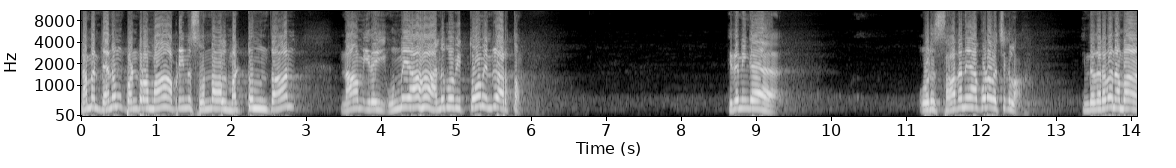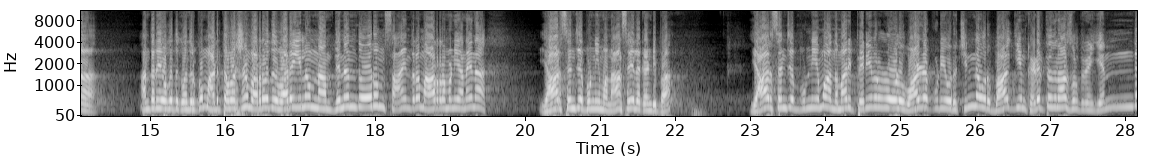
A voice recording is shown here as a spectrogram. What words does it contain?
நம்ம தினம் பண்ணுறோமா அப்படின்னு சொன்னால் மட்டும்தான் நாம் இதை உண்மையாக அனுபவித்தோம் என்று அர்த்தம். இதை நீங்கள் ஒரு சாதனையாக கூட வச்சுக்கலாம். இந்த தடவை நம்ம அந்தரயோகத்துக்கு வந்திருக்கோம். அடுத்த வருஷம் வர்றது வரையிலும் நாம் தினந்தோறும் சாயந்தரம் ஆறரை மணி ஆனால் யார் செஞ்ச புண்ணியமோ நான் செய்யல கண்டிப்பாக யார் செஞ்ச புண்ணியமோ அந்த மாதிரி பெரியவர்களோடு வாழக்கூடிய ஒரு சின்ன ஒரு பாக்கியம் கிடைத்ததுனால சொல்கிறேன் எந்த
